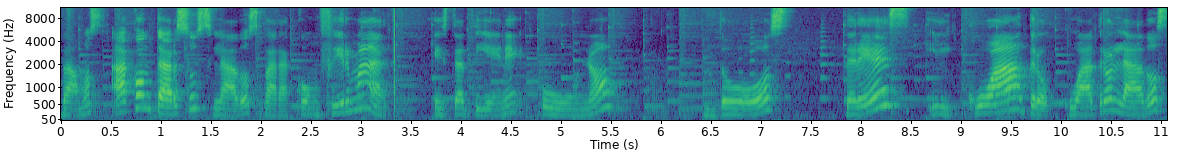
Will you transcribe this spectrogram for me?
Vamos a contar sus lados para confirmar. Esta tiene uno, dos, tres y cuatro. Cuatro lados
